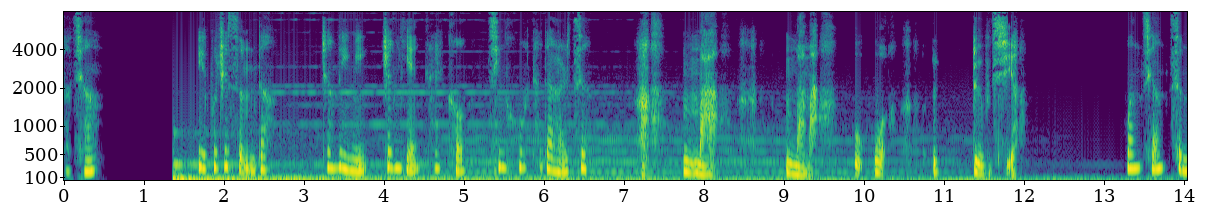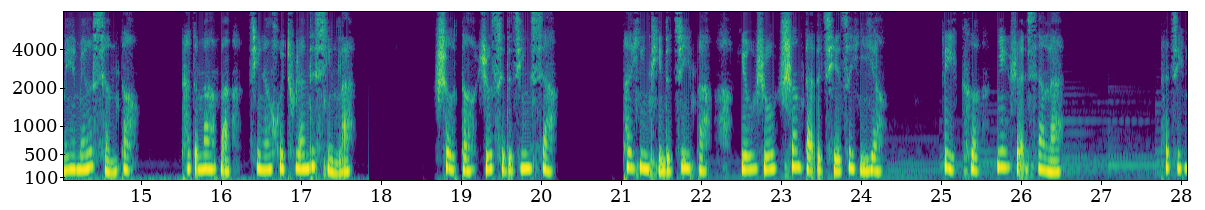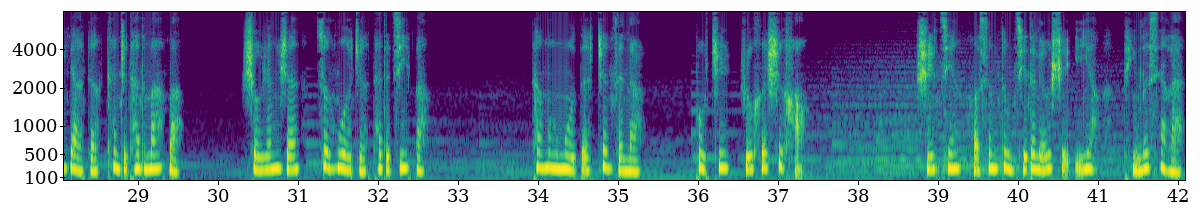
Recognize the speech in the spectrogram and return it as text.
小强。也不知怎么的，张立明睁眼开口轻呼他的儿子：“妈，妈妈，我我，对不起。”王强怎么也没有想到，他的妈妈竟然会突然的醒来。受到如此的惊吓，他硬挺的鸡巴犹如霜打的茄子一样，立刻捏软下来。他惊讶的看着他的妈妈。手仍然攥握着他的鸡巴，他默默的站在那儿，不知如何是好。时间好像冻结的流水一样停了下来。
